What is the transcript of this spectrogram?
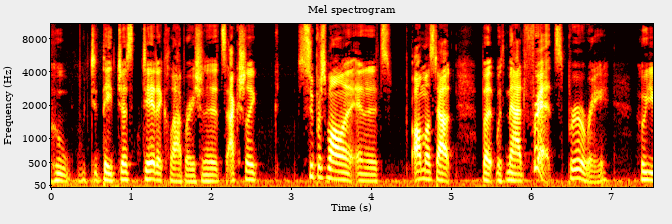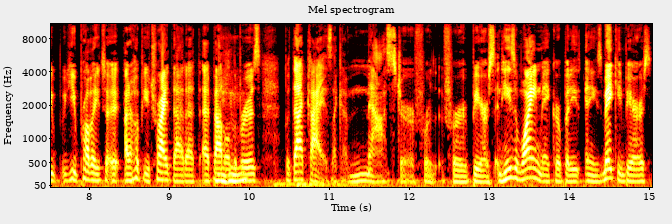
Who d- they just did a collaboration. It's actually super small and it's almost out, but with Mad Fritz Brewery. Who you you probably t- I hope you tried that at, at Battle of the Brews, but that guy is like a master for for beers, and he's a winemaker, but he, and he's making beers.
